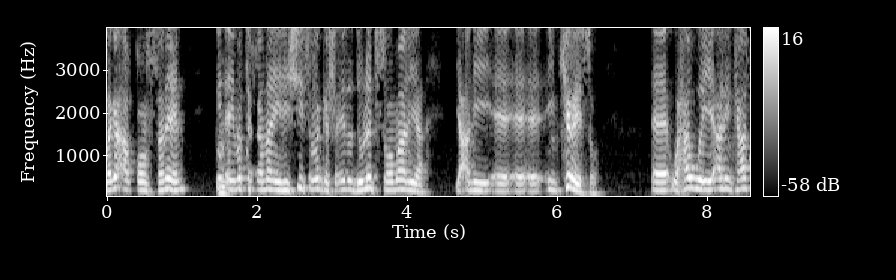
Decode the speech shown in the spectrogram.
laga aqoonsaneen in ay mataqaanaa heshiis la gasho iyadoo dowladda soomaaliya yacni inkirayso. Waxaa weeye arrinkaas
